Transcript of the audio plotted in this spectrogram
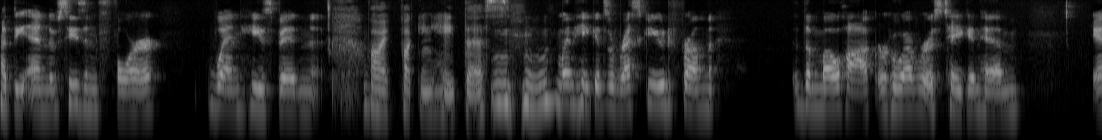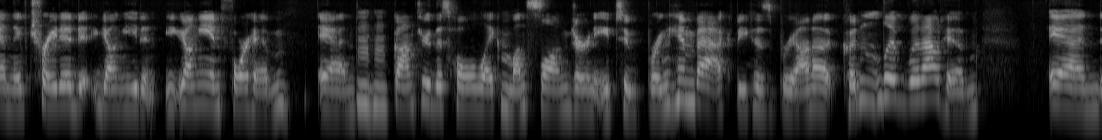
at the end of season four when he's been Oh, I fucking hate this. when he gets rescued from the Mohawk or whoever has taken him, and they've traded young Eden, young Ian for him, and mm-hmm. gone through this whole like months long journey to bring him back because Brianna couldn't live without him, and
